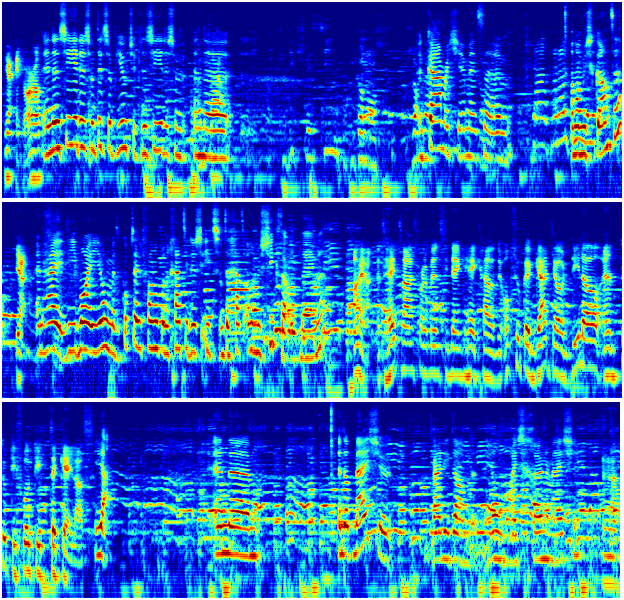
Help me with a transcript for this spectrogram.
ja, ik hoor wat. En dan zie je dus, want dit is op YouTube, dan zie je dus een, een, leur een kamertje met ehm, allemaal muzikanten. Ja. En hij, die mooie jongen met een koptelefoon op, en dan gaat hij dus iets, want hij gaat alle muziek daar opnemen. Oh ja, het heet trouwens voor de mensen die denken, hé, ik ga het nu opzoeken. Gaggio Dilo en Tutti Frutti Tequila's. Ja. En, ehm, en dat meisje, waar die dan, een heel mooi zigeunermeisje, Ja.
